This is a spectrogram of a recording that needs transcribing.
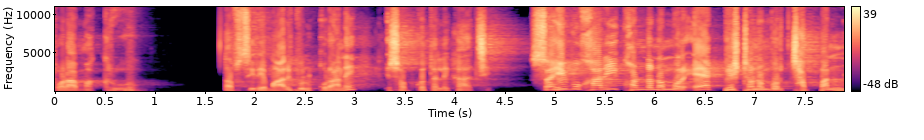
পড়া মাকরুহ। তাফসিরে মারিফুল কোরআনে এসব কথা লেখা আছে। সাহি বুখারি খণ্ড নম্বর এক পৃষ্ঠা নম্বর ছাপ্পান্ন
